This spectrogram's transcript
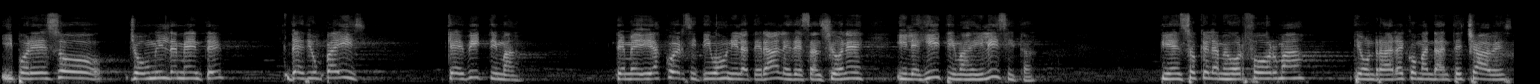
Y por eso yo humildemente, desde un país que es víctima de medidas coercitivas unilaterales, de sanciones ilegítimas e ilícitas. Pienso que la mejor forma de honrar al comandante Chávez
